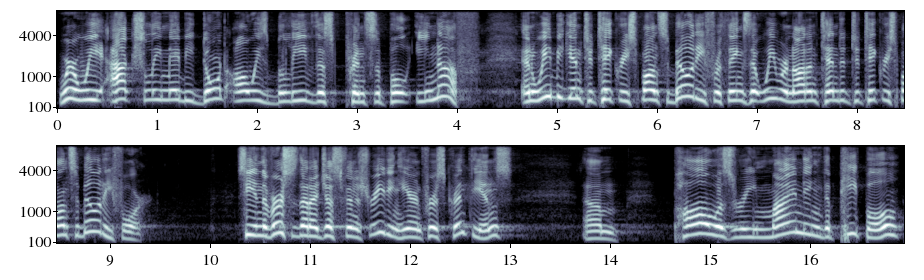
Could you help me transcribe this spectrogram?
where we actually maybe don't always believe this principle enough. And we begin to take responsibility for things that we were not intended to take responsibility for. See, in the verses that I just finished reading here in 1 Corinthians, um, Paul was reminding the people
